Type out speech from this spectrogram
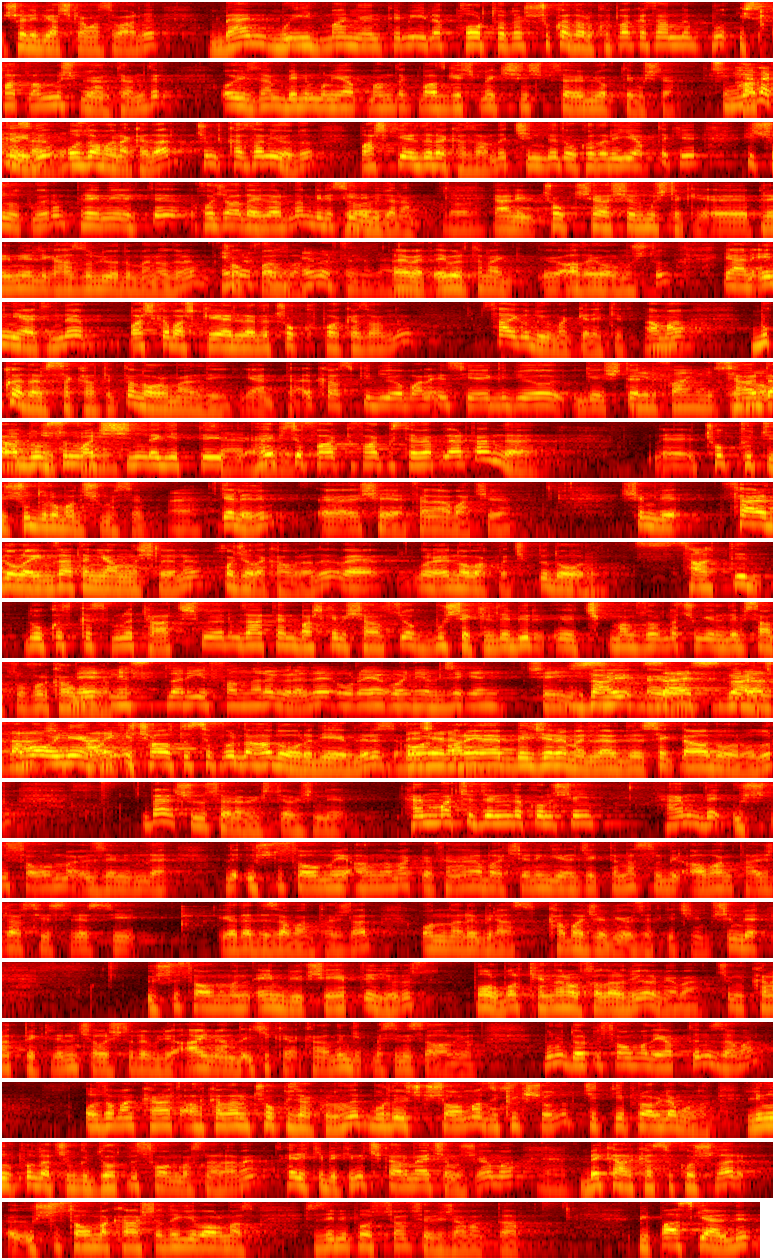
Şöyle bir açıklaması vardı. Ben bu idman yöntemiyle Porto'da şu kadar kupa kazandım. Bu ispatlanmış bir yöntemdir. O yüzden benim bunu yapmamda vazgeçmek için hiçbir sebebim yok demişler. Çin'de de Haklıydı kazandı. o zamana kadar. Çünkü kazanıyordu. Başka yerde de kazandı. Çin'de de o kadar iyi yaptı ki hiç unutmuyorum. Premier Lig'de hoca adaylarından birisiydi bir dönem. Yani çok şaşırmıştık. Ee, Premier Lig'e hazırlıyordum ben o dönem. çok Everton- fazla. Everton'da galiba. Evet Everton'a e, aday olmuştu. Yani en nihayetinde başka başka yerlerde çok kupa kazandı. Saygı duymak gerekir. Ama bu kadar sakatlık da normal değil. Yani Pelkas gidiyor, Valencia'ya gidiyor, işte İrfan gitti, Serdar Dursun gitti. maç içinde gitti. Serdar Hepsi farklı farklı sebeplerden de e, çok kötü şu duruma düşmesi. Evet. Gelelim e, şeye Fenerbahçe'ye. Şimdi Ferdi olayın zaten yanlışlığını hoca da kavradı ve buraya Novak'la çıktı doğru. Sahte 9 kısmını tartışmıyorum. Zaten başka bir şansı yok. Bu şekilde bir e, çıkmak zorunda çünkü elinde bir santrofor kalmadı. Ve Mesutları İrfanlara göre de oraya oynayabilecek en şey Zay, evet, Zayt biraz daha Ama şey, oynayamadı. hareket- 3-6-0 daha doğru diyebiliriz. O araya beceremediler desek daha doğru olur. Ben şunu söylemek istiyorum şimdi. Hem maç özelinde konuşayım hem de üçlü savunma özelinde de üçlü savunmayı anlamak ve Fenerbahçe'nin gelecekte nasıl bir avantajlar silsilesi ya da dezavantajlar onları biraz kabaca bir özet geçeyim. Şimdi Üçlü savunmanın en büyük şeyi hep ne diyoruz? Bol bol kenar ortaları diyorum ya ben. Çünkü kanat beklerini çalıştırabiliyor. Aynı anda iki kanadın gitmesini sağlıyor. Bunu dörtlü savunmada yaptığınız zaman o zaman kanat arkalarını çok güzel kullanır. Burada üç kişi olmaz, iki kişi olur. Ciddi problem olur. Liverpool da çünkü dörtlü savunmasına rağmen her iki bekini çıkarmaya çalışıyor ama bek arkası koşular e, üçlü savunma karşıladığı gibi olmaz. Size bir pozisyon söyleyeceğim hatta. Bir pas geldi.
